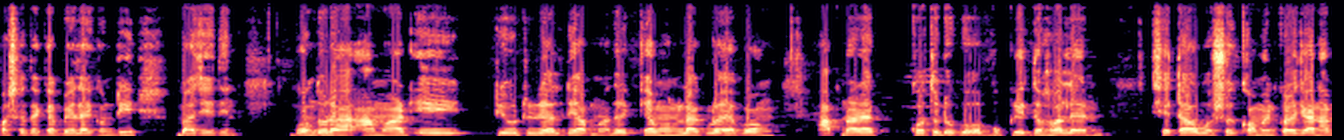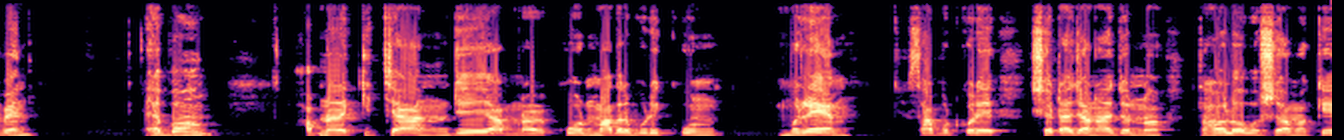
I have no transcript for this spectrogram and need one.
পাশে থাকা বেল আইকনটি বাজিয়ে দিন। বন্ধুরা, আমার এই টিউটোরিয়ালটি আপনাদের কেমন লাগল এবং আপনারা কতটুকু উপকৃত হলেন সেটা অবশ্যই কমেন্ট করে জানাবেন। এবং আপনারা কি চান যে আপনার কোন মাদারবোর্ডে কোন র্যাম সাপোর্ট করে সেটা জানার জন্য, তাহলে অবশ্যই আমাকে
